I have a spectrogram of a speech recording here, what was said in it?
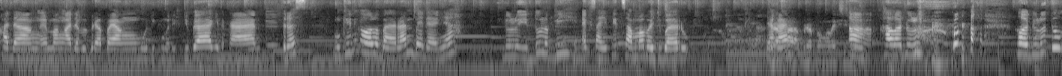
kadang emang ada beberapa yang mudik-mudik juga gitu kan. Terus mungkin kalau lebaran bedanya dulu itu lebih excited sama baju baru ya berapa kan? berapa koleksi ah kalau dulu kalau dulu tuh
